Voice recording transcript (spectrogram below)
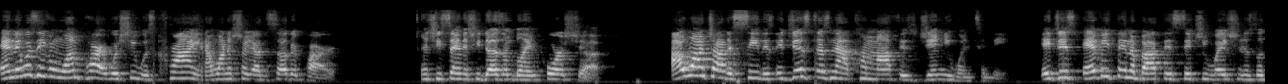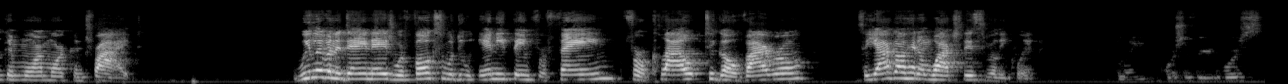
And there was even one part where she was crying. I want to show y'all this other part. And she's saying that she doesn't blame Porsha. I want y'all to see this. It just does not come off as genuine to me. It just, everything about this situation is looking more and more contrived. We live in a day and age where folks will do anything for fame, for clout, to go viral. So y'all go ahead and watch this really quick. Blame Porsha for your divorce.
